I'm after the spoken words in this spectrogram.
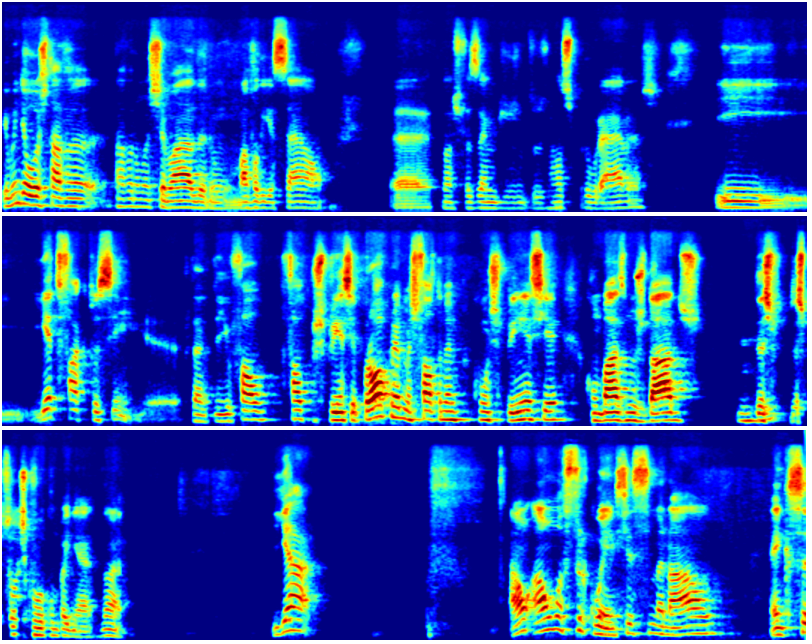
Eu ainda hoje estava, estava numa chamada, numa avaliação uh, que nós fazemos dos nossos programas e, e é de facto assim. Uh, portanto, eu falo, falo por experiência própria, mas falo também com experiência com base nos dados uhum. das, das pessoas que vou acompanhar, não é? E há, há, há uma frequência semanal em que, se,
